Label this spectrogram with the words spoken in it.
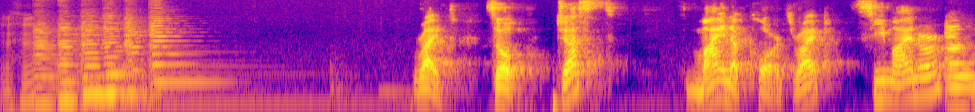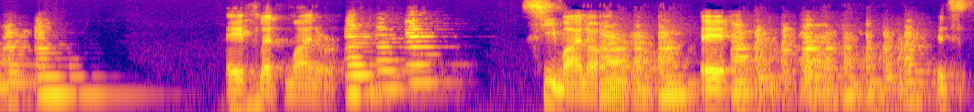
Мгм. Right. So, just minor chords, right? C minor, A flat minor, C minor, A. It's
